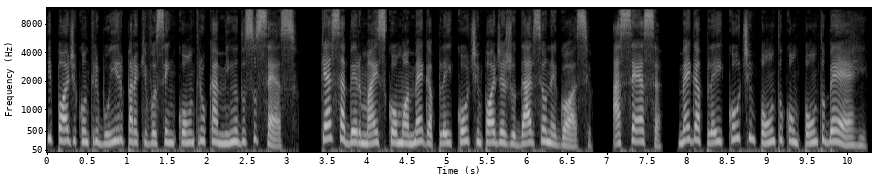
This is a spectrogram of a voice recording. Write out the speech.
e pode contribuir para que você encontre o caminho do sucesso. Quer saber mais como a Megaplay Coaching pode ajudar seu negócio? Acesse megaplaycoaching.com.br.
